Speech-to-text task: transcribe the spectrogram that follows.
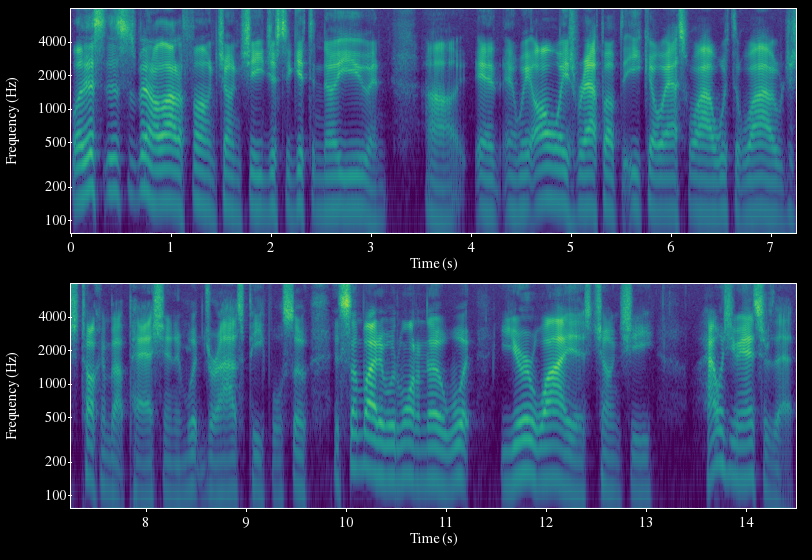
Well, this this has been a lot of fun, Chung Chi, just to get to know you and uh, and and we always wrap up the EECO Ask Why with the why. We're just talking about passion and what drives people. So if somebody would want to know what your why is, Chung Chi, how would you answer that?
